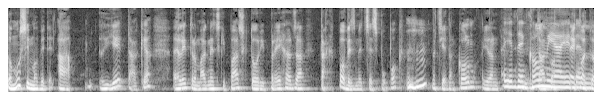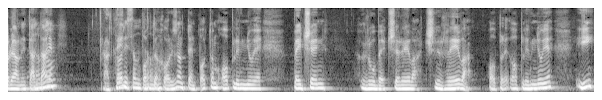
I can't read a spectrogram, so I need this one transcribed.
To musíme vedieť. A je taký elektromagnetický pás, ktorý prechádza tak povedzme cez pupok, mm-hmm. jeden kolm, jeden, jeden kolm tako, a jeden... ekvatoriálny tak dalje. A ten potom, horizont, ten potom oplivňuje pečeň, hrubé čreva, čreva oplivňuje i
